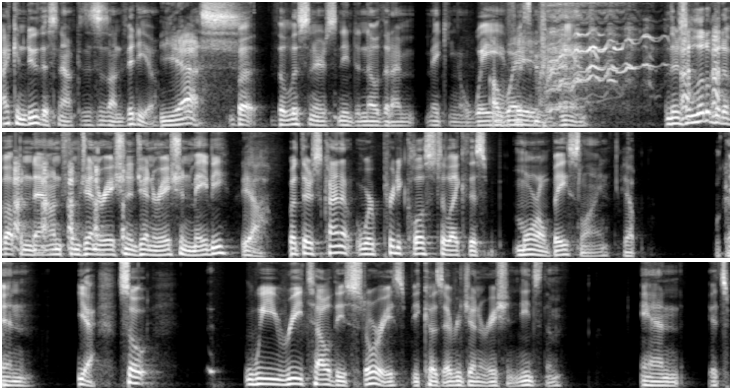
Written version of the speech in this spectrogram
I can do this now because this is on video. yes. But the listeners need to know that I'm making a wave, wave. with my hand. There's a little bit of up and down from generation to generation, maybe, yeah. but there's kind of we're pretty close to like this moral baseline. Yep. Okay. And yeah, so we retell these stories because every generation needs them, and it's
